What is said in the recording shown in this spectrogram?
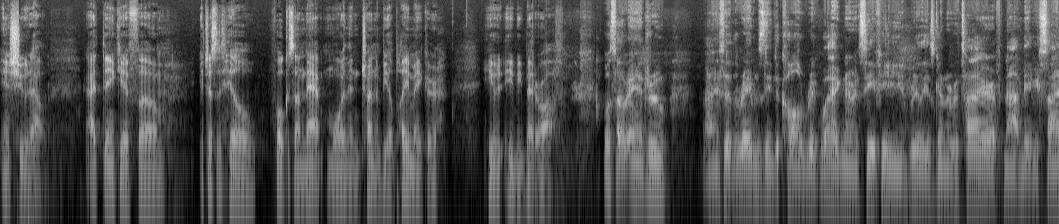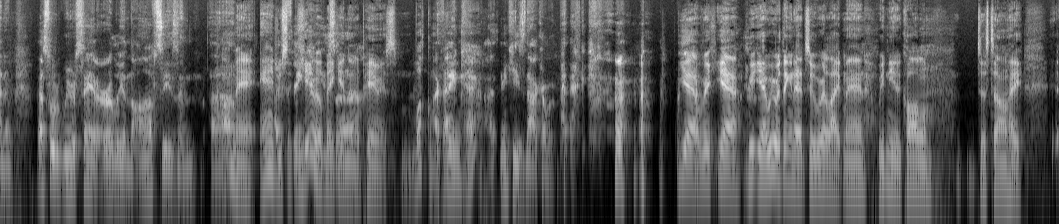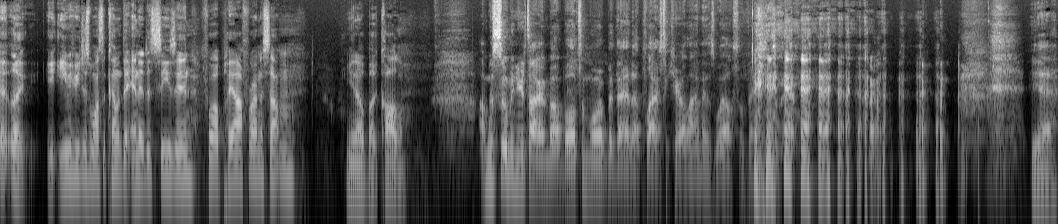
and shoot out. I think if um, it's Justice Hill focus on that more than trying to be a playmaker, he he'd be better off. What's up, Andrew? Uh, he said the Ravens need to call Rick Wagner and see if he really is going to retire. If not, maybe sign him. That's what we were saying early in the offseason. Um, oh, man. Andrew Shakira making uh, an appearance. Welcome I back, think, man. I think he's not coming back. yeah, Rick. Yeah, we, yeah, we were thinking that too. We are like, man, we need to call him. Just tell him, hey, uh, look, even if he just wants to come at the end of the season for a playoff run or something, you know, but call him. I'm assuming you're talking about Baltimore, but that applies to Carolina as well. So yeah.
